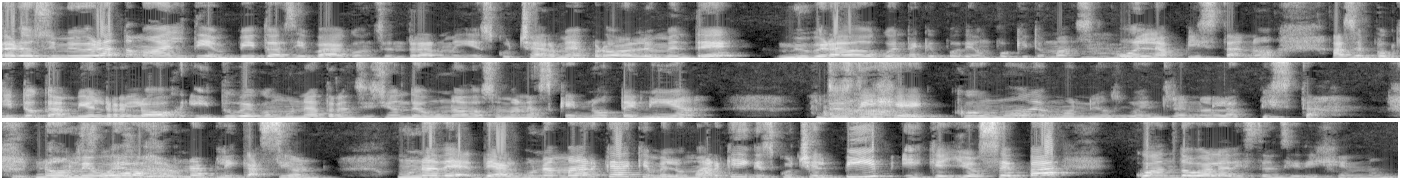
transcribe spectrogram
Pero si me hubiera tomado el tiempito así para concentrarme y escucharme, probablemente me hubiera dado cuenta que podía un poquito más. O en la pista, ¿no? Hace poquito cambié el reloj y tuve como una transición de una o dos semanas que no tenía. Entonces Ajá. dije, ¿cómo demonios voy a entrenar la pista? No, me voy a bajar una aplicación, una de, de alguna marca que me lo marque y que escuche el pip y que yo sepa cuánto va la distancia. Y dije, no,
